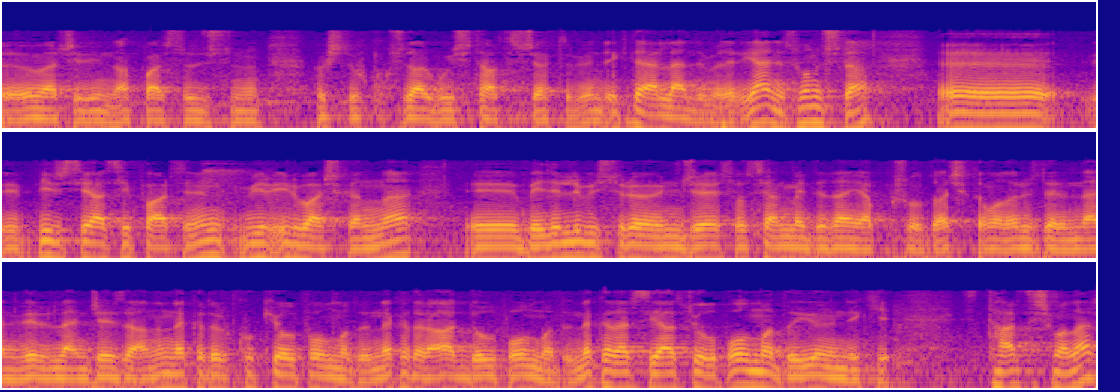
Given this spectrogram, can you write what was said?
E, Ömer Çelik'in AK Parti sözcüsünün işte hukukçular bu işi tartışacaktır yönündeki değerlendirmeleri. Yani sonuçta e, bir siyasi partinin bir il başkanına e, belirli bir süre önce sosyal medyadan yapmış olduğu açıklamalar üzerinden verilen cezanın ne kadar hukuki olup olmadığı, ne kadar adil olup olmadığı, ne kadar siyasi olup olmadığı yönündeki tartışmalar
